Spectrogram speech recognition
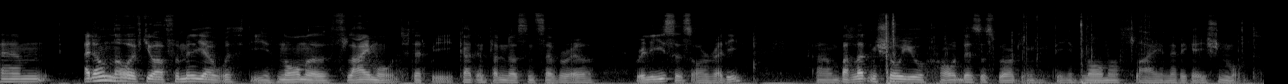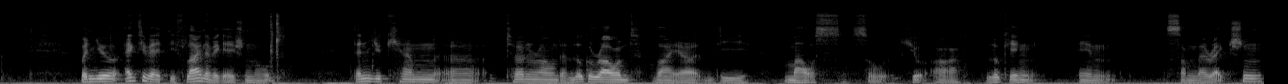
Um, I don't know if you are familiar with the normal fly mode that we got in Blender in several releases already, um, but let me show you how this is working, the normal fly navigation mode. When you activate the fly navigation mode, then you can uh, turn around and look around via the mouse. So you are looking in some direction.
